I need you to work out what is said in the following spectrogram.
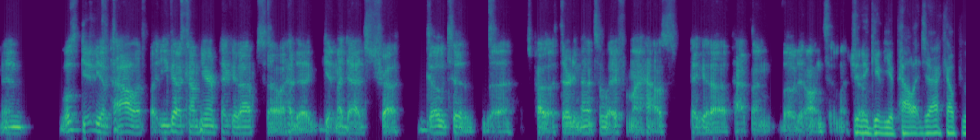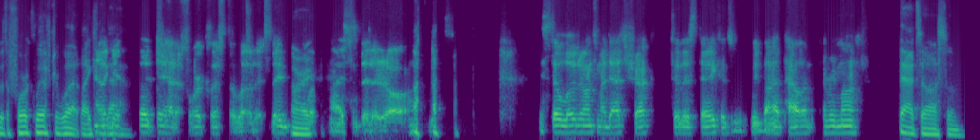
And we'll give you a pallet, but you got to come here and pick it up. So I had to get my dad's truck, go to the, it's probably like 30 minutes away from my house, pick it up, have them load it onto my truck. Did they give you a pallet jack, help you with a forklift or what? Like, they, get, they, had a forklift to load it. They all right. nice and did it all. they still load it onto my dad's truck to this day because we buy a pallet every month. That's awesome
